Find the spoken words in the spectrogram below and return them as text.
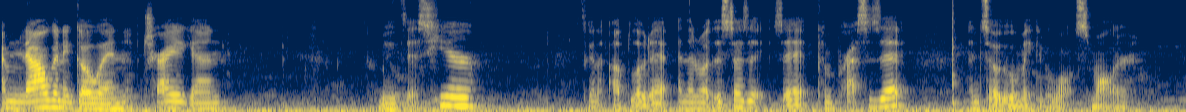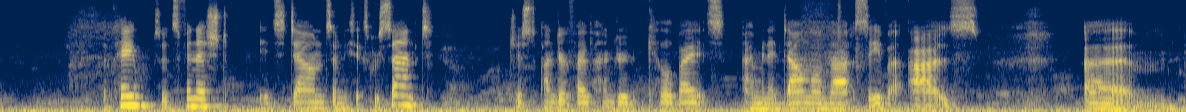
I'm now going to go in, try again, move this here. It's going to upload it. And then what this does is it compresses it. And so it will make it a lot smaller. Okay, so it's finished. It's down 76%, just under 500 kilobytes. I'm going to download that, save it as um,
